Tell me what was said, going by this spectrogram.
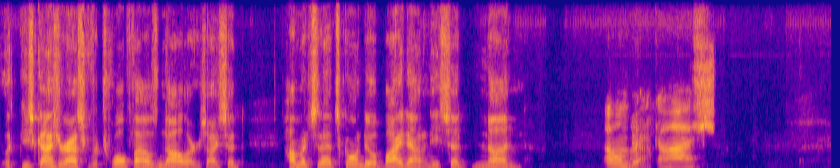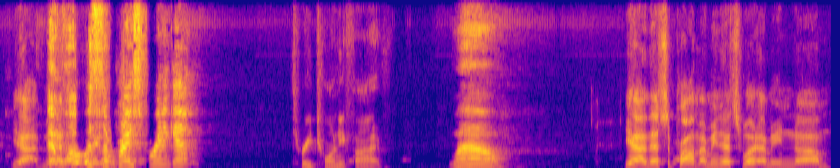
look these guys are asking for $12000 i said how much of that's going to a buy down and he said none Oh my Yeah. gosh. Yeah. I mean, And that's what was the price point again? 325 Wow. Yeah, and that's the problem. I mean, that's what I mean. Um,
